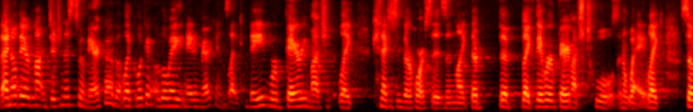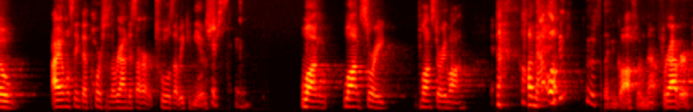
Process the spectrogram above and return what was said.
I know they're not indigenous to America, but like, look at the way Native Americans, like, they were very much like connected to their horses and like they're the like they were very much tools in a way. Like, so I almost think that the horses around us are tools that we can use. Long, long story, long story long on that one. I can go off on that forever.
